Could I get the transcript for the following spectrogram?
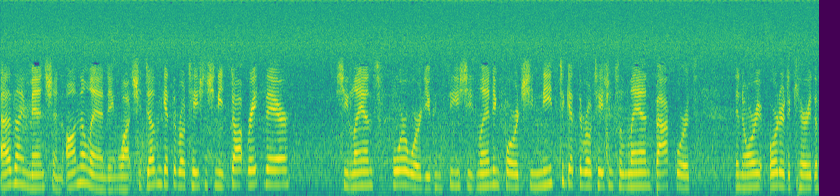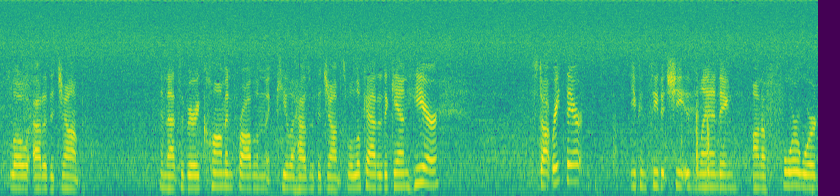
as I mentioned, on the landing, watch, she doesn't get the rotation she needs. To stop right there. She lands forward. You can see she's landing forward. She needs to get the rotation to land backwards in or order to carry the flow out of the jump. And that's a very common problem that Keyla has with the jumps. We'll look at it again here. Stop right there. You can see that she is landing on a forward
